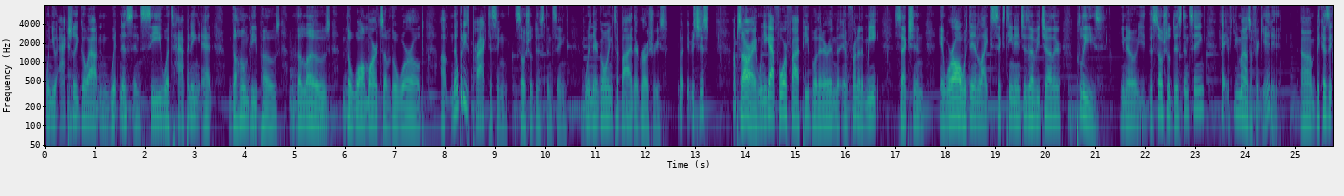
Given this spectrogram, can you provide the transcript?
when you actually go out and witness and see what's happening at the Home Depots, the Lowe's, the Walmarts of the world, um, nobody's practicing social distancing when they're going to buy their groceries. It's just I'm sorry, when you got four or five people that are in the in front of the meat section and we're all within like 16 inches of each other, please, you know, the social distancing, hey, you might as well forget it, um, because it,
